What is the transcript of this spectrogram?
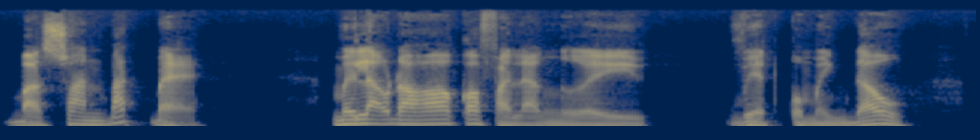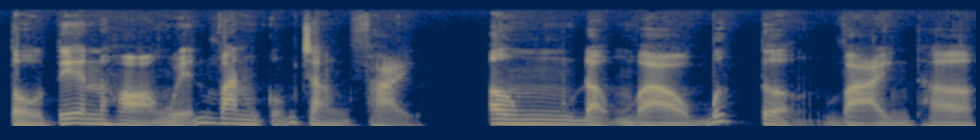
Bà xoan bắt bẻ. Mấy lão đó có phải là người Việt của mình đâu. Tổ tiên họ Nguyễn Văn cũng chẳng phải. Ông động vào bức tượng và ảnh thờ,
